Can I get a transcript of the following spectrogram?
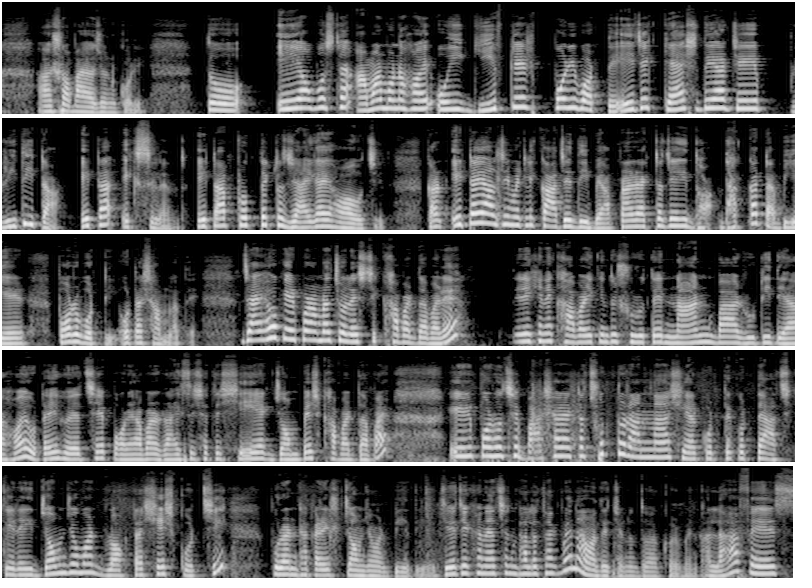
সব আয়োজন করি। তো এই অবস্থায় আমার মনে হয় ওই গিফটের পরিবর্তে এই যে ক্যাশ দেওয়ার যে রীতিটা এটা এক্সিলেন্ট এটা প্রত্যেকটা জায়গায় হওয়া উচিত। কারণ এটাই আলটিমেটলি কাজে দিবে আপনার একটা যে ধাক্কাটা বিয়ের পরবর্তী ওটা সামলাতে। যাই হোক, এরপর আমরা চলে এসেছি খাবার দাবারে ওদের এখানে খাবারে কিন্তু শুরুতে নান বা রুটি দেয়া হয়, ওটাই হয়েছে। পরে আবার রাইসের সাথে সে এক জম্পেশ খাবার দাবার এরপর হচ্ছে বাসার একটা ছোট্ট রান্না শেয়ার করতে করতে আজকের এই জমজমাট ব্লগটা শেষ করছি। পুরান ঢাকার এই জমজমাট বিয়ে দিয়ে। যে যেখানে আছেন ভালো থাকবেন, আমাদের জন্য দোয়া করবেন। আল্লাহ হাফেজ।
